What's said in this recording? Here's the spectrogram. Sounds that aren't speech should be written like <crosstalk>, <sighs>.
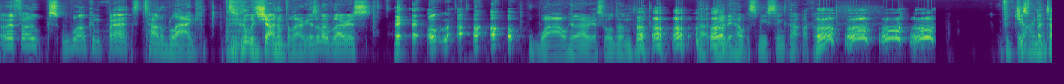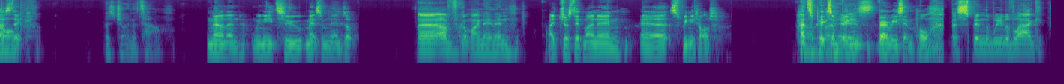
So, there, folks, welcome back to Town of Lag <laughs> with Shannon and Valerius. Hello, Valerius. Eh, eh, oh, uh, uh, oh, oh, Wow, hilarious. Well done. <laughs> That really helps me sync that back up. Vagina fantastic. Bob has joined the town. Now then, we need to make some names up. Uh, I've got my name in. I just did my name, uh, Sweeney Todd. Had to Oh, pick God, something very simple. Let's <laughs> spin the wheel of lag.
